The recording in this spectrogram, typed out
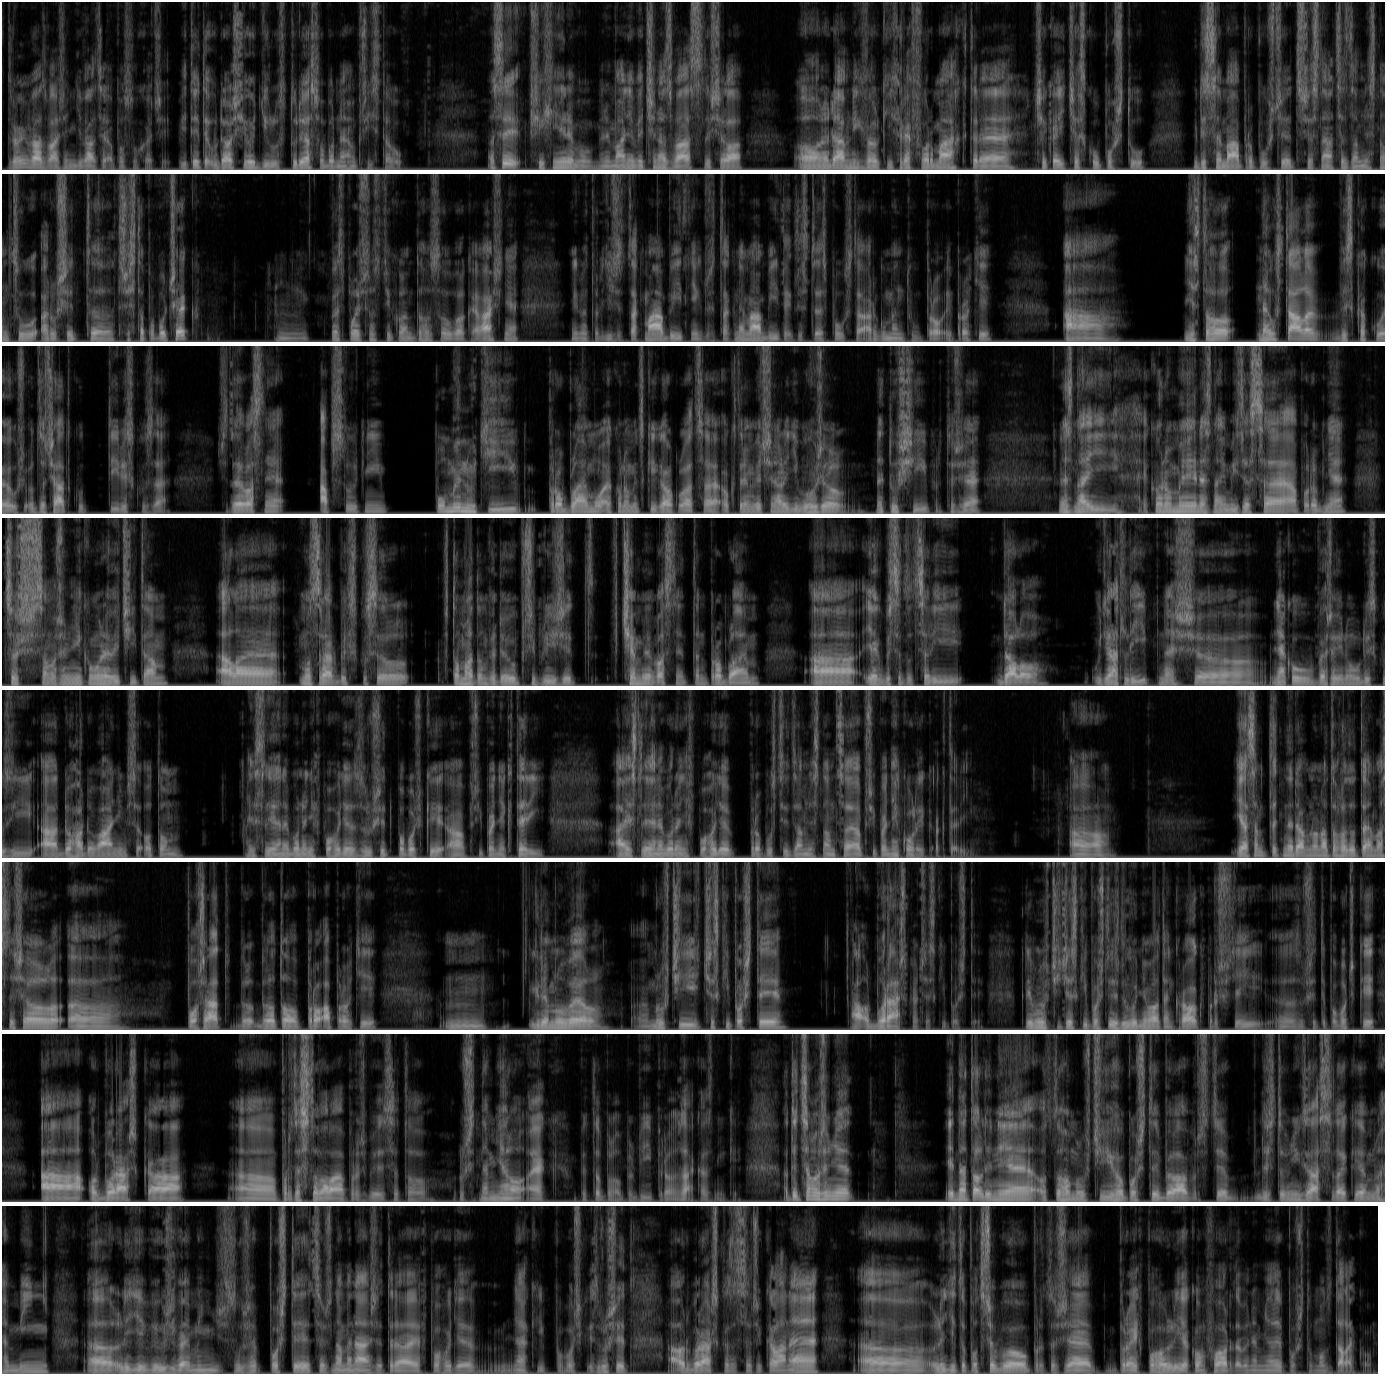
Zdravím vás, vážení diváci a posluchači. Vítejte u dalšího dílu Studia Svobodného přístavu. Asi všichni, nebo minimálně většina z vás, slyšela o nedávných velkých reformách, které čekají Českou poštu, kdy se má propouštět 16 zaměstnanců a rušit 300 eh, poboček. Hmm, ve společnosti kolem toho jsou velké vášně. Někdo tvrdí, že to tak má být, někdo, že to tak nemá být. Existuje spousta argumentů pro i proti. A mě z toho neustále vyskakuje už od začátku té diskuze, že to je vlastně absolutní pominutí problému ekonomické kalkulace, o kterém většina lidí bohužel netuší, protože neznají ekonomii, neznají míře se a podobně, což samozřejmě nikomu nevyčítám, ale moc rád bych zkusil v tomhle videu přiblížit, v čem je vlastně ten problém a jak by se to celé dalo udělat líp, než uh, nějakou veřejnou diskuzí a dohadováním se o tom, jestli je nebo není v pohodě zrušit pobočky a případně který, a jestli je nebo není v pohodě propustit zaměstnance a případně kolik a který. Uh, já jsem teď nedávno na tohleto téma slyšel uh, pořad, byl, bylo to pro a proti, um, kde mluvil mluvčí České pošty a odborářka České pošty. Kdy mluvčí České pošty zdůvodňoval ten krok, proč chtějí uh, zrušit ty pobočky a odborářka protestovala, proč by se to rušit nemělo a jak by to bylo blbý pro zákazníky. A teď samozřejmě Jedna ta linie od toho mluvčího pošty byla prostě listovních zásilek je mnohem míň, eh, lidi využívají méně služeb pošty, což znamená, že teda je v pohodě nějaký pobočky zrušit a odborářka zase říkala ne, eh, lidi to potřebují, protože pro jejich pohodlí a komfort, aby neměli poštu moc daleko.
